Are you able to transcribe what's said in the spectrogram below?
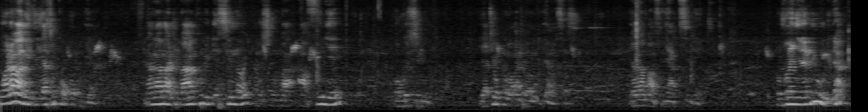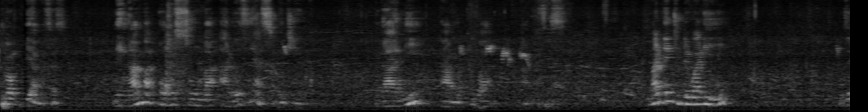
muwala wange nze yasooka okwokubira nagamba nti bankubidde esimu musumba afunye obuzibu. Yatya okulaba tebamukubya amasasi yagamba afunye accident. Oluvanyina biwulira tebamukubya amasasi neŋamba omusumba alozias mukingo ng'ani amukuba amasasi mbadde ntudde wali nze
